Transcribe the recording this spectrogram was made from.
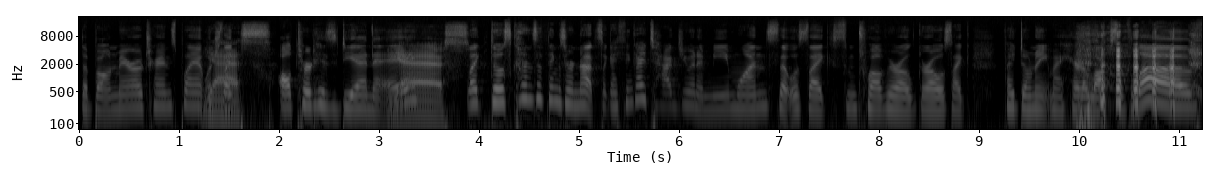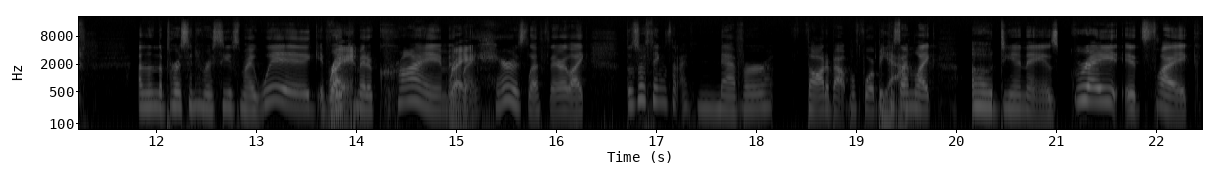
the bone marrow transplant which like altered his DNA. yes. Like those kinds of things are nuts. Like I think I tagged you in a meme once that was like some 12-year-old girl was like if I donate my hair to Locks of Love and then the person who receives my wig if Right. they commit a crime and my hair is left there like those are things that I've never thought about before because Yeah. I'm like, "Oh, DNA is great. It's like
